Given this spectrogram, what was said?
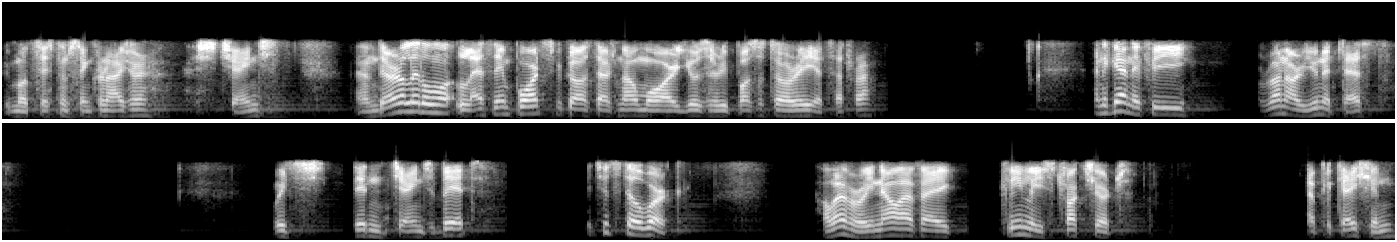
remote system synchronizer has changed. And there are a little less imports because there's no more user repository, etc. And again, if we run our unit test, which didn't change a bit, it should still work. However, we now have a cleanly structured application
